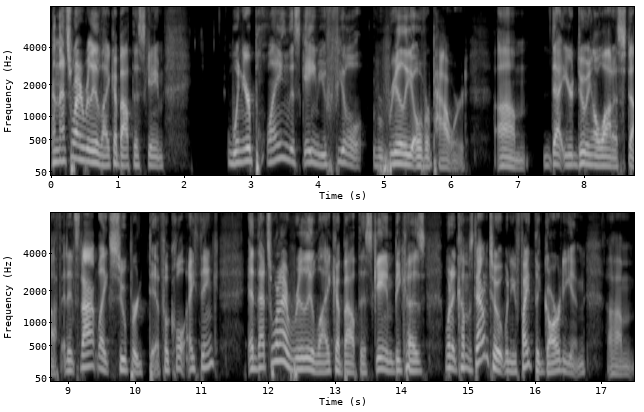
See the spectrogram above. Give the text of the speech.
And that's what I really like about this game. When you're playing this game, you feel really overpowered. Um, that you're doing a lot of stuff and it's not like super difficult i think and that's what i really like about this game because when it comes down to it when you fight the guardian um,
